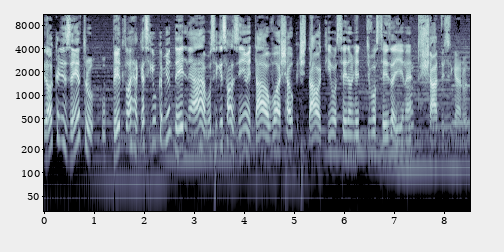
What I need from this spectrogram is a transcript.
Logo que eles entram, o Pedro lá já quer seguir o caminho dele, né? Ah, vou seguir sozinho e tal, vou achar o cristal aqui, vocês dão um jeito de vocês aí, né? Muito chato esse garoto,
